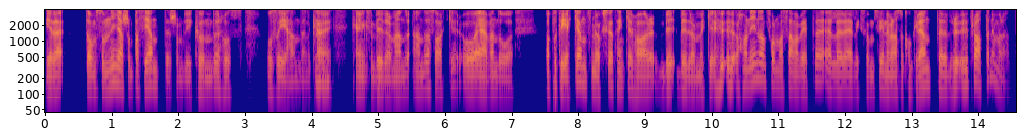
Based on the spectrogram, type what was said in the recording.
era de som ni har som patienter som blir kunder hos, hos e-handeln kan, mm. kan liksom bidra med andra, andra saker och även då apoteken som jag också jag tänker har bidrar mycket. Hur, har ni någon form av samarbete eller är liksom, ser ni varandra som konkurrenter? Hur, hur pratar ni med varandra?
